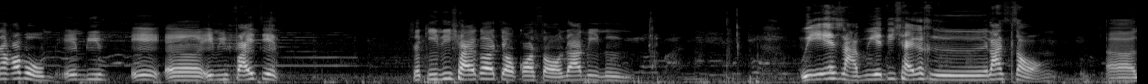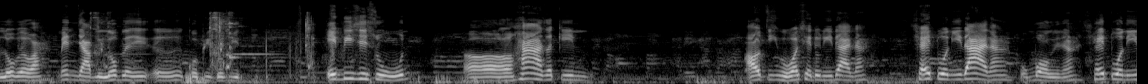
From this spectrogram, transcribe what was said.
นะครับผม MB เอเอ่อ MB ไฟเจ็ดสกินที่ใช้ก็จอกอสองดามีหนึ่ง VS สาม VS ที่ใช้ก็คือลาดสองเอ่อลบเลยวะแม่นยำหรือลบเลยเออกดผิดกดผิด A B C ศูนย์เอ่อห้าสกิน เอาจริงผมว่าใช้ตัวนี้ได้นะ ใช้ตัวนี้ได้นะ ผมบอกเลยนะ ใช้ตัวนี้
